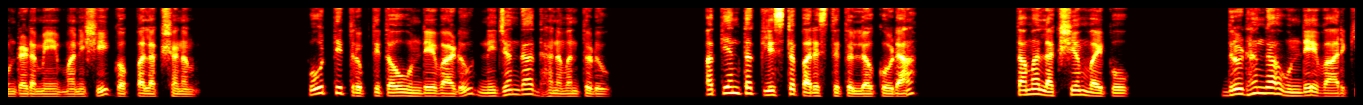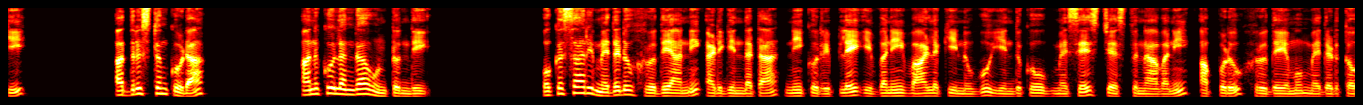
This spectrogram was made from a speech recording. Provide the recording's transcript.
ఉండడమే మనిషి గొప్ప లక్షణం. పూర్తి తృప్తితో ఉండేవాడు నిజంగా ధనవంతుడు. అత్యంత క్లిష్ట పరిస్థితుల్లో కూడా తమ లక్ష్యం వైపు దృఢంగా ఉండే వారికి అదృష్టం కూడా అనుకూలంగా ఉంటుంది. ఒకసారి మెదడు హృదయాన్ని అడిగిందట నీకు రిప్లై ఇవ్వని వాళ్ళకి నువ్వు ఎందుకు మెసేజ్ చేస్తున్నావని? అప్పుడు హృదయము మెదడుతో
